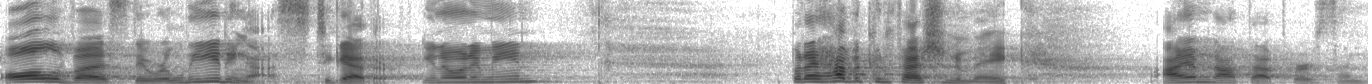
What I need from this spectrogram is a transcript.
all of us, they were leading us together. You know what I mean? But I have a confession to make I am not that person.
